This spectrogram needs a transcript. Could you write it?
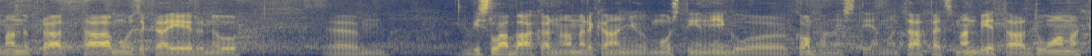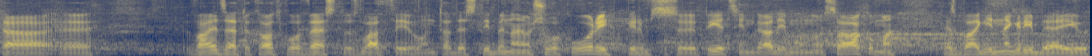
Manuprāt, tā mūzika ir nu, um, vislabākā no amerikāņu mūsdienīgo komponistiem. Un tāpēc man bija tā doma, ka uh, vajadzētu kaut ko vest uz Latviju. Un tad es dibināju šo kori pirms pieciem gadiem, un no sākuma es baigi negribēju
